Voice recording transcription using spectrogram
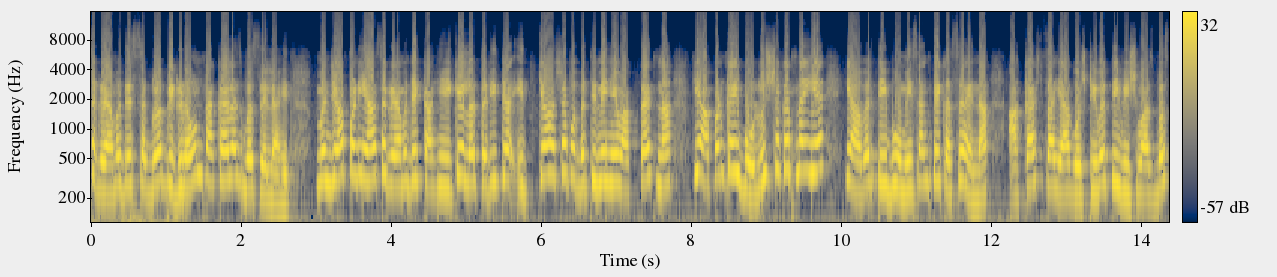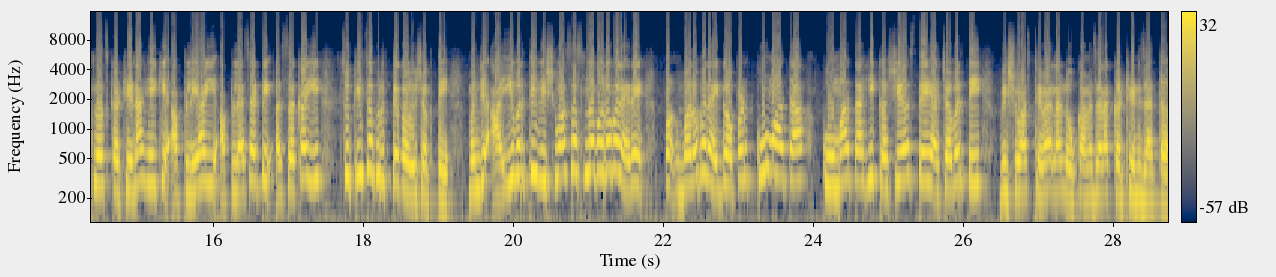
सगळ्यामध्ये सगळं बिघडवून टाकायलाच बसलेले आहेत. म्हणजे आपण या सगळ्यामध्ये काहीही केलं तरी त्या इतक्या अशा पद्धतीने हे वागतायत ना की आपण काही बोलूच शकत नाहीये. यावरती भूमी सांगते कसं आहे ना आकाशचा या गोष्टीवरती विश्वास बसणंच कठीण आहे की आपली आई आपल्यासाठी असं काही चुकीचं कृत्य करू शकते. म्हणजे आईवरती विश्वास असणं बरोबर आहे रे. पण बरोबर आहे ग पण कुमाता कुमाता ही कशी असते याच्यावरती विश्वास ठेवायला लोकांना जरा कठीण जातं.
